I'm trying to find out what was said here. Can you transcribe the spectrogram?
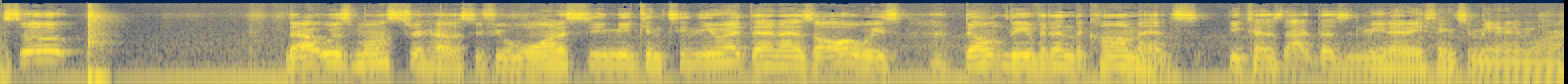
So, that was Monster House. If you want to see me continue it, then as always, don't leave it in the comments, because that doesn't mean anything to me anymore.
